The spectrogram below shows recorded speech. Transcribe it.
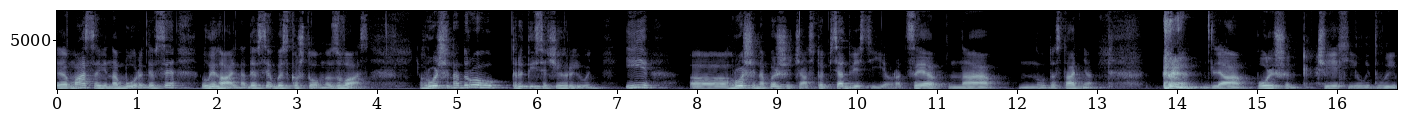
е, масові набори, де все легально, де все безкоштовно з вас. Гроші на дорогу 3 тисячі гривень. І е, гроші на перший час 150-200 євро. Це на ну, достатньо для Польщі, Чехії, Литви.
